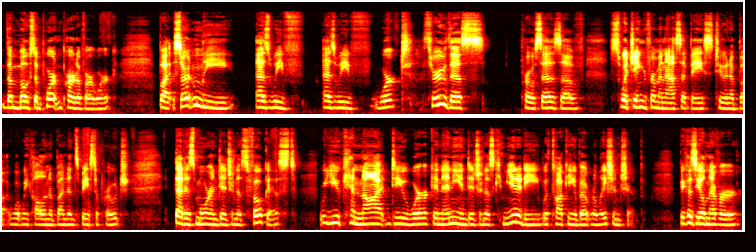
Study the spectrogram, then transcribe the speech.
the most important part of our work. But certainly, as we've as we've worked through this process of switching from an asset based to an ab- what we call an abundance based approach that is more indigenous focused you cannot do work in any indigenous community with talking about relationship because you'll never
